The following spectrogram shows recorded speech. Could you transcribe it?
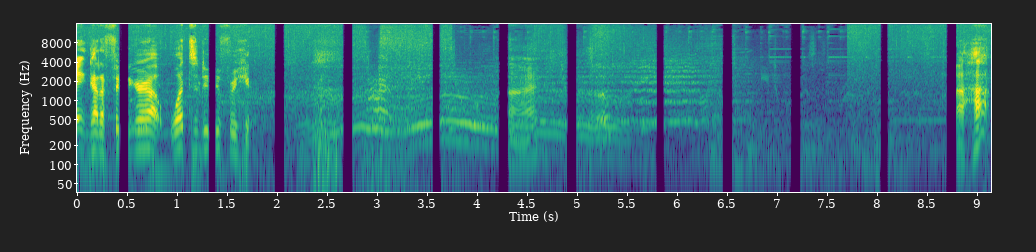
Right, gotta figure out what to do for here. All right. Aha.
